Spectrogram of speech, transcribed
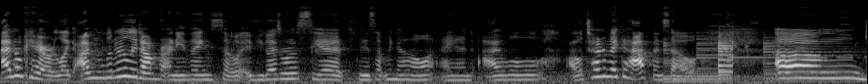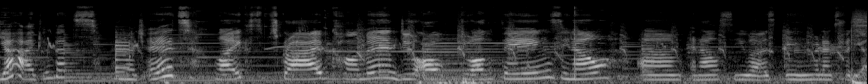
I don't care. Like I'm literally down for anything. So if you guys want to see it, please let me know and I will I will try to make it happen. So um yeah, I think that's much it. Like, subscribe, comment, do all do all the things, you know. Um and I'll see you guys in the next video.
